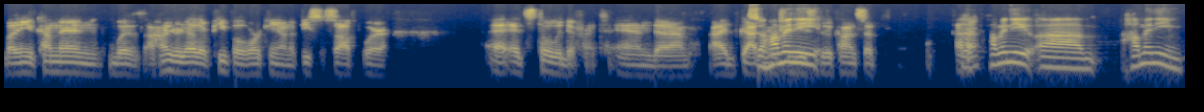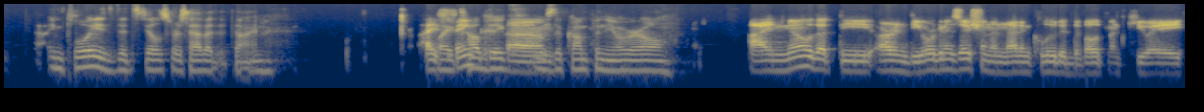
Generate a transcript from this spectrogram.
but then you come in with a hundred other people working on a piece of software it's totally different. And uh, i got so how many to the concept. Uh-huh. yeah, how many um how many employees did salesforce have at the time? I like think how big um, was the company overall i know that the r&d organization and that included development qa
